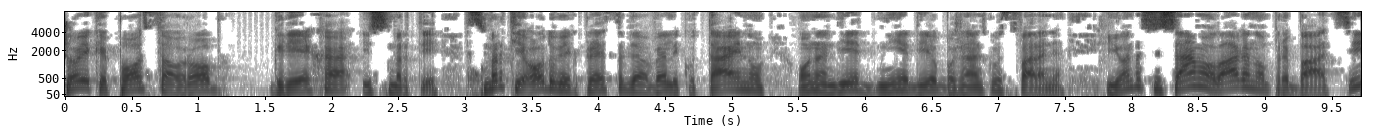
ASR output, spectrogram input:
Čovjek je postao rob grijeha i smrti. Smrt je oduvijek predstavljao veliku tajnu, ona nije, nije dio božanskog stvaranja. I onda se samo lagano prebaci,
